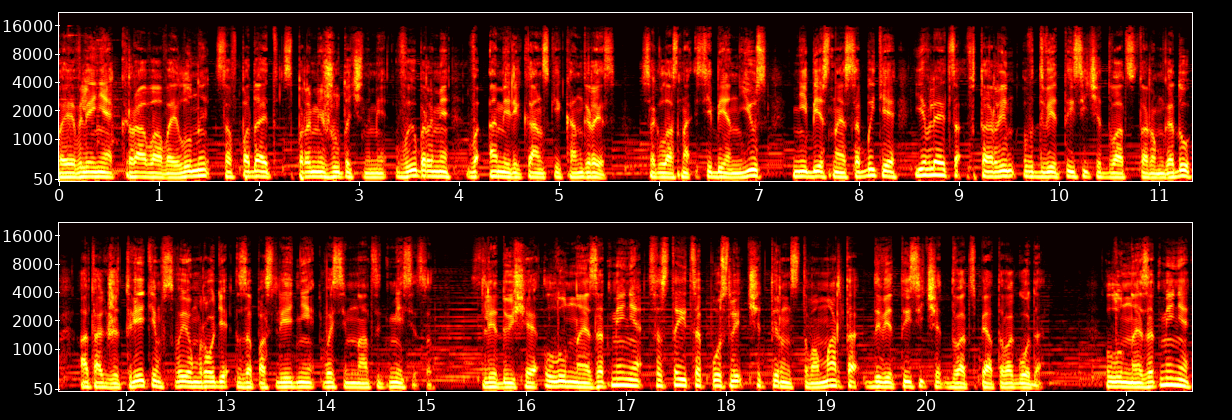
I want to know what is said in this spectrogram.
Появление кровавой луны совпадает с промежуточными выборами в американский конгресс. Согласно CBN News, небесное событие является вторым в 2022 году, а также третьим в своем роде за последние 18 месяцев. Следующее лунное затмение состоится после 14 марта 2025 года. Лунное затмение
